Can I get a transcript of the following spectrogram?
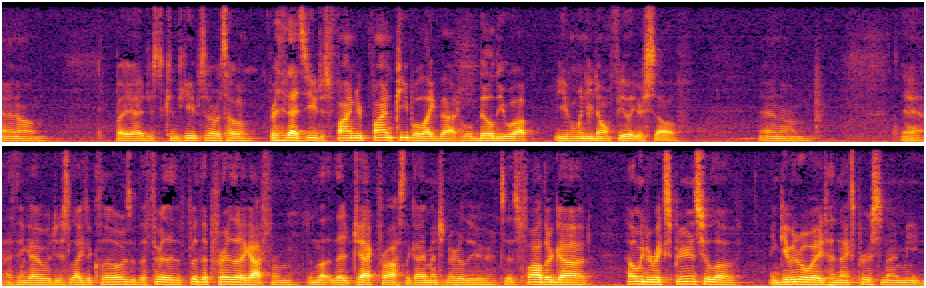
And, um, but yeah, just can keep, so, so for that's you, just find, your, find people like that who will build you up even when you don't feel it yourself. And, um, yeah, I think I would just like to close with the, with the prayer that I got from that Jack Frost, the guy I mentioned earlier. It says, Father God, help me to experience your love and give it away to the next person I meet.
